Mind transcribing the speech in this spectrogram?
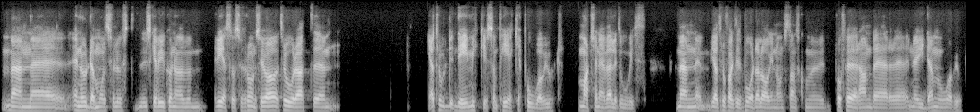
Men eh, en uddamålsförlust ska vi kunna resa oss ifrån. Så jag tror att eh, jag tror det är mycket som pekar på oavgjort. Matchen är väldigt oviss. Men jag tror faktiskt båda lagen någonstans kommer på förhand är eh, nöjda med oavgjort.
